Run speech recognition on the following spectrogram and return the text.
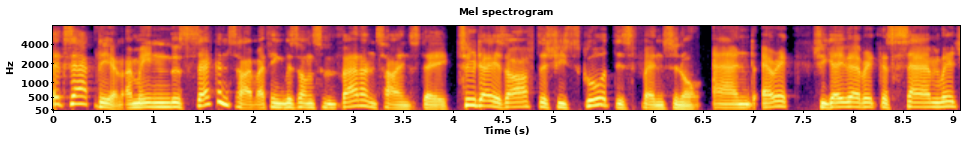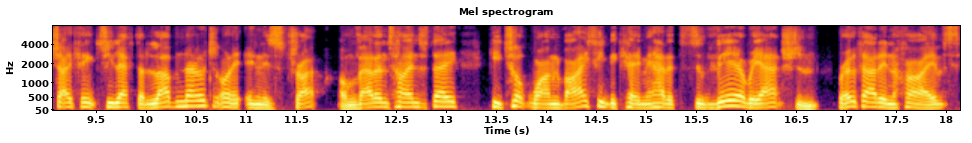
Exactly. And I mean, the second time I think was on some Valentine's Day, two days after she scored this fentanyl. And Eric, she gave Eric a sandwich. I think she left a love note on in his truck on Valentine's Day. He took one bite. He became, he had a severe reaction, broke out in hives,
